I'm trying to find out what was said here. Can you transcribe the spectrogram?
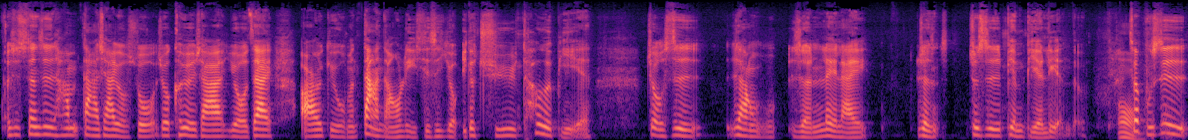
而且甚至他们大家有说，就科学家有在 argue，我们大脑里其实有一个区域特别，就是让人类来认，就是辨别脸的。哦，这不是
